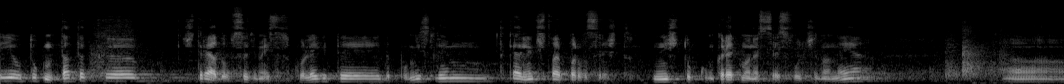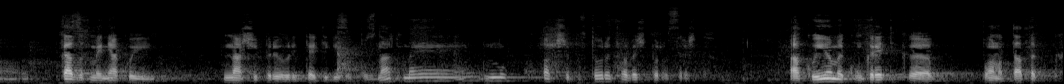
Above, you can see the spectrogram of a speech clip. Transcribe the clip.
и от тук нататък ще трябва да обсъдим и с колегите, да помислим. Така или иначе, това е първа среща. Нищо конкретно не се случи на нея. Казахме някои наши приоритети, ги запознахме, но пак ще повторя, това беше първа среща. Ако имаме конкретика по-нататък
